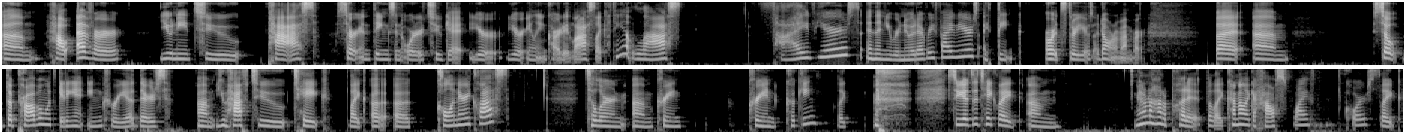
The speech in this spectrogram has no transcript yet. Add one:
Um, however, you need to pass certain things in order to get your your alien card. It lasts like I think it lasts five years and then you renew it every five years i think or it's three years i don't remember but um so the problem with getting it in korea there's um you have to take like a, a culinary class to learn um korean korean cooking like so you have to take like um i don't know how to put it but like kind of like a housewife course like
